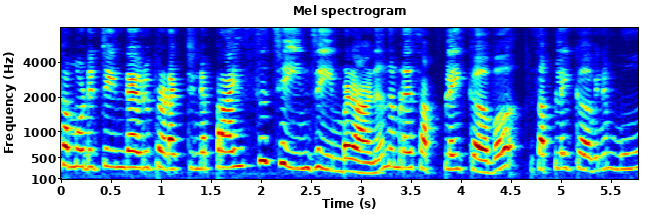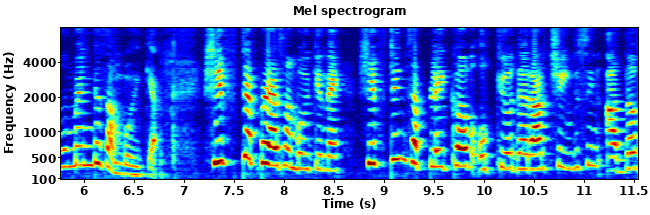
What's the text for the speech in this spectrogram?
കമ്മോഡിറ്റിന്റെ ഒരു പ്രൊഡക്റ്റിന്റെ പ്രൈസ് ചേഞ്ച് ചെയ്യുമ്പോഴാണ് നമ്മുടെ സപ്ലൈ കർവ് സപ്ലൈ കർവിന് മൂവ്മെന്റ് സംഭവിക്കുക. ഷിഫ്റ്റ് എപ്പോഴാണ് സംഭവിക്കുന്നത് ഷിഫ്റ്റിംഗ് സപ്ലൈ കർവ് ഒക്കെയോ there are changes in other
